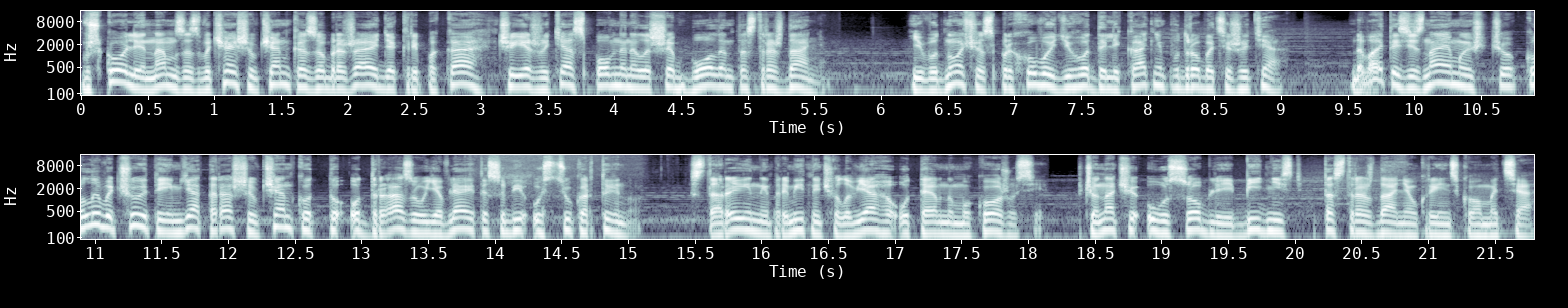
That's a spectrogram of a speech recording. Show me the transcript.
В школі нам зазвичай Шевченка зображають як кріпака, чиє життя сповнене лише болем та стражданням, і водночас приховують його делікатні подробиці життя. Давайте зізнаємо, що коли ви чуєте ім'я Тарас Шевченко, то одразу уявляєте собі ось цю картину: старий непримітний чолов'яга у темному кожусі, що наче уособлює бідність та страждання українського митця.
